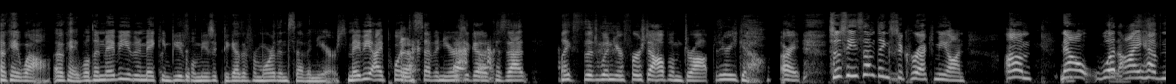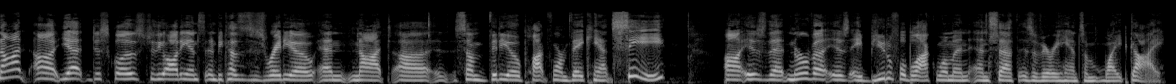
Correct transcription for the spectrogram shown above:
Okay, wow. Okay, well, then maybe you've been making beautiful music together for more than seven years. Maybe I point to seven years ago because that, like, that's when your first album dropped. There you go. All right. So, see, some things to correct me on. Um, now, what I have not uh, yet disclosed to the audience, and because this is radio and not uh, some video platform they can't see, uh, is that Nirva is a beautiful black woman and Seth is a very handsome white guy.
